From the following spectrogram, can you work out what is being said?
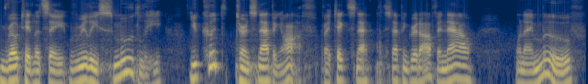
rotate, let's say, really smoothly, you could turn snapping off. If I take snap snapping grid off, and now when I move,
